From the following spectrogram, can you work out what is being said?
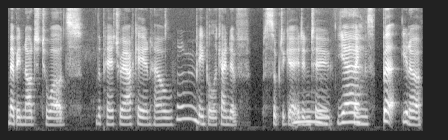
maybe nod towards the patriarchy and how hmm. people are kind of subjugated into hmm, Yeah. things. But you know,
